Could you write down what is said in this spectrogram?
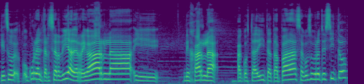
que eso ocurre el tercer día de regarla y dejarla acostadita, tapada, sacó su brotecito,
